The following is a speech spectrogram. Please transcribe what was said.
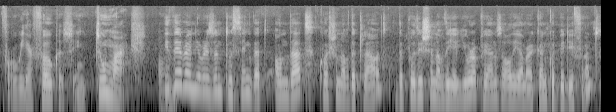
for we are focusing too much Is there any reason to think that on that question of the cloud, the position of the Europeans or the American could be different?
